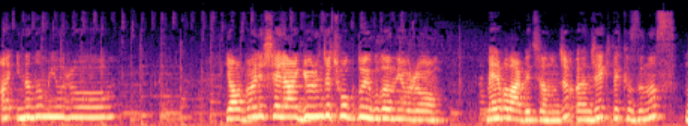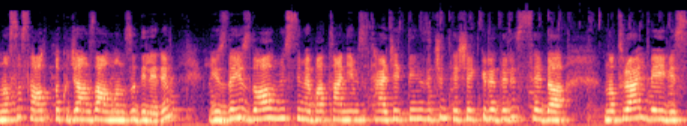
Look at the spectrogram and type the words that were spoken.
Ay inanamıyorum. Ya böyle şeyler görünce çok duygulanıyorum. Merhabalar Betül Hanımcığım. Öncelikle kızınız nasıl sağlıkla kucağınıza almanızı dilerim. %100 doğal müslim ve battaniyemizi tercih ettiğiniz için teşekkür ederiz Seda. Natural Babies.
